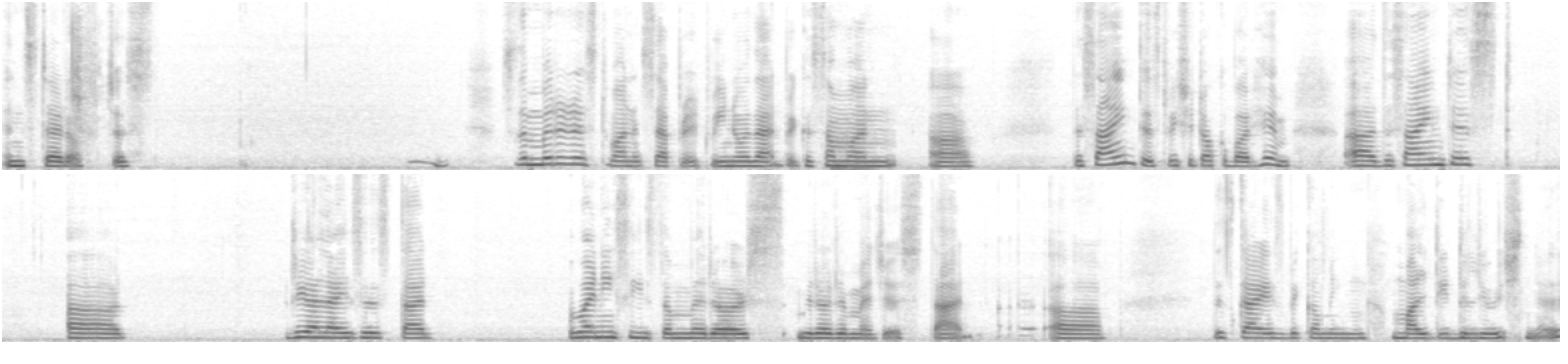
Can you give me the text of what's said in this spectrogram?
instead of just so the mirrorist one is separate. We know that because someone uh, the scientist we should talk about him. Uh, the scientist uh, realizes that when he sees the mirrors mirror images that uh, this guy is becoming multi-delusional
